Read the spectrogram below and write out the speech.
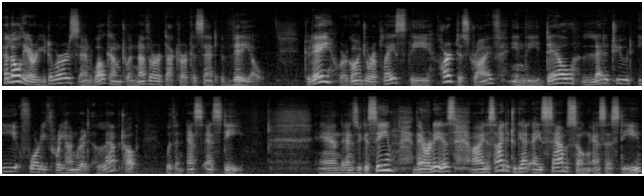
Hello there YouTubers and welcome to another Dr. Cassette video. Today we're going to replace the hard disk drive in the Dell Latitude E4300 laptop with an SSD. And as you can see, there it is. I decided to get a Samsung SSD.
